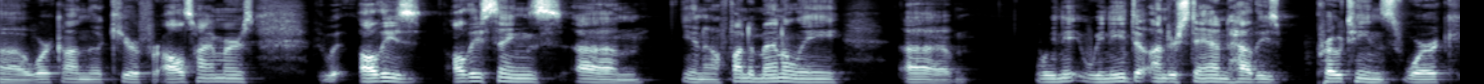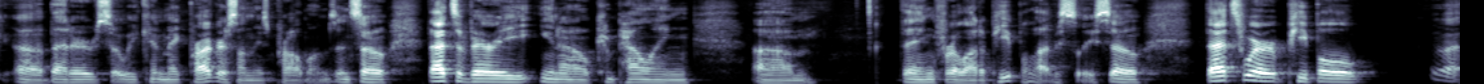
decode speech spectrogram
uh, work on the cure for alzheimer's all these all these things um, you know fundamentally uh, we need we need to understand how these proteins work uh, better so we can make progress on these problems and so that's a very you know compelling um, thing for a lot of people obviously so that's where people uh,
